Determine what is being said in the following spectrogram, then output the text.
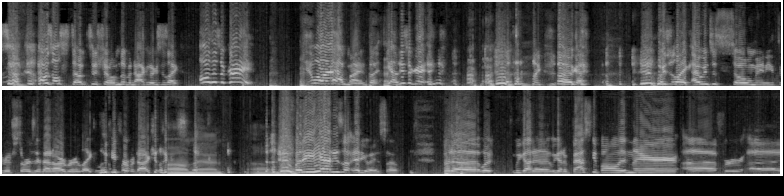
so I was all stoked to show him the binoculars. He's like, "Oh, these are great." Well, I have mine, but yeah, these are great. like, oh, okay. Which, like, I went to so many thrift stores in Ann Arbor, like, looking for binoculars. oh man. Oh, man. but he had his own anyway. So, but uh, what we got a we got a basketball in there uh for uh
